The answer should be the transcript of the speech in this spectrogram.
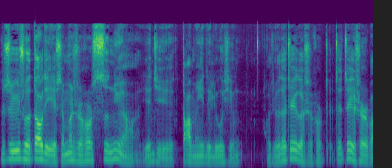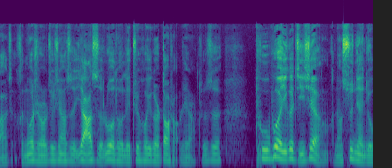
那至于说到底什么时候肆虐啊，引起大瘟疫的流行，我觉得这个时候这这这事儿吧，很多时候就像是压死骆驼的最后一根稻草这样，就是突破一个极限，可能瞬间就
